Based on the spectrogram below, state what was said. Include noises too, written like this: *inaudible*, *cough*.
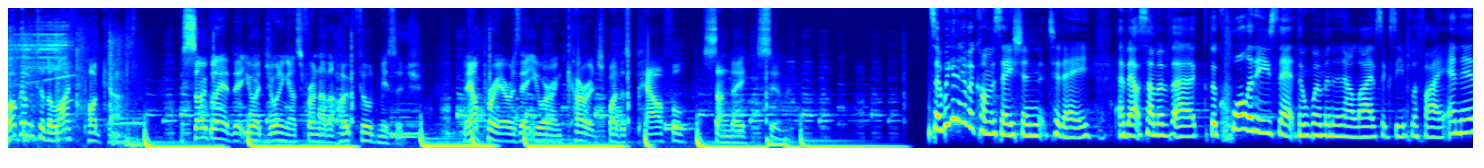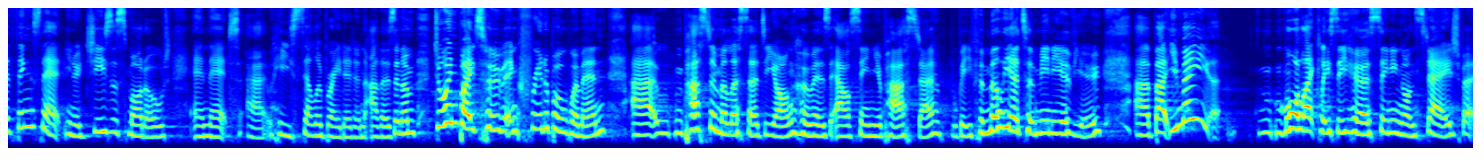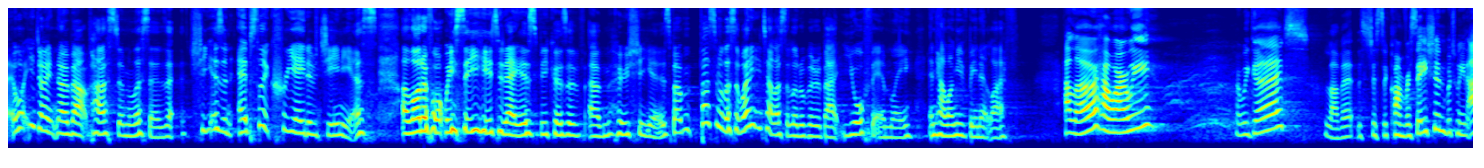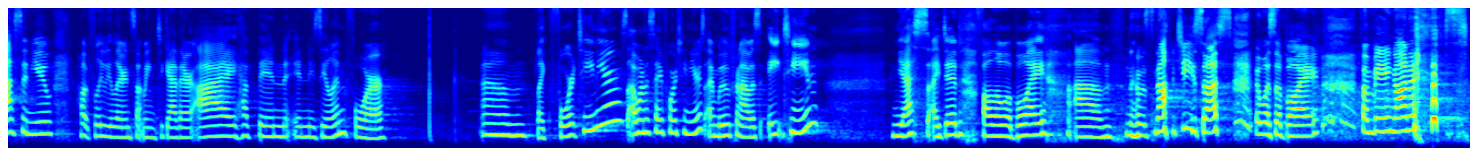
Welcome to the Life Podcast. We're so glad that you are joining us for another hope filled message. And our prayer is that you are encouraged by this powerful Sunday sermon. So, we're going to have a conversation today about some of the, the qualities that the women in our lives exemplify. And they're things that, you know, Jesus modeled and that uh, he celebrated in others. And I'm joined by two incredible women. Uh, pastor Melissa de Jong, who is our senior pastor, will be familiar to many of you. Uh, but you may more likely see her singing on stage. But what you don't know about Pastor Melissa is that she is an absolute creative genius. A lot of what we see here today is because of um, who she is. But Pastor Melissa, why don't you tell us a little bit about your family and how long you've been at Life? Hello, how are we? Are we good? Love it. It's just a conversation between us and you. Hopefully, we learn something together. I have been in New Zealand for um, like 14 years. I want to say 14 years. I moved when I was 18. And yes, I did follow a boy. Um, *laughs* it was not Jesus, it was a boy, if I'm being *laughs* honest.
